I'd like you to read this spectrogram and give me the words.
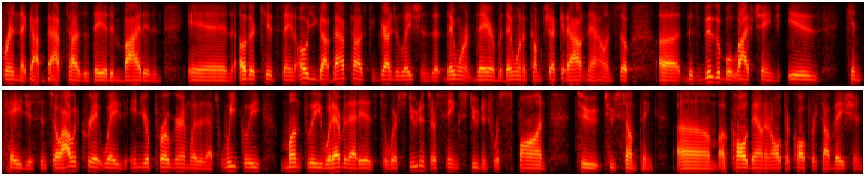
friend that got baptized that they had invited and and other kids saying, "Oh, you got baptized, congratulations!" That they weren't there, but they want to come check it out now. And so, uh, this visible life change is contagious. And so I would create ways in your program, whether that's weekly, monthly, whatever that is, to where students are seeing students respond to to something. Um, a call down, an altar call for salvation,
